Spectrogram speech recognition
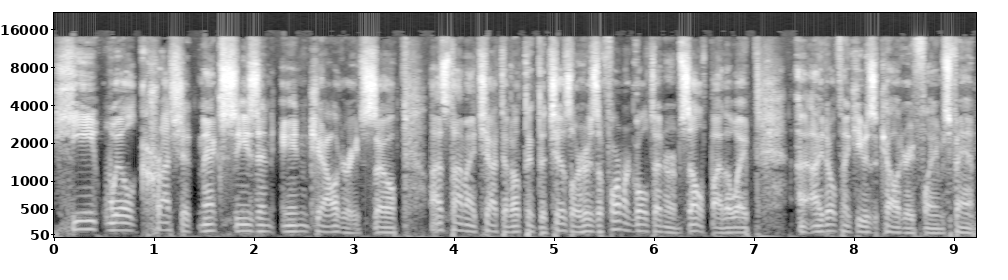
He will crush it next season in Calgary. So last time I checked, I don't think the Chisler, who's a former goaltender himself, by the way, I don't think he was a Calgary Flames fan.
